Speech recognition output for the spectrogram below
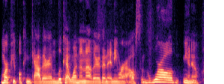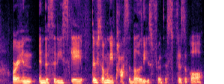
more people can gather and look at one another than anywhere else in the world, you know, or in, in the cityscape. There's so many possibilities for this physical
